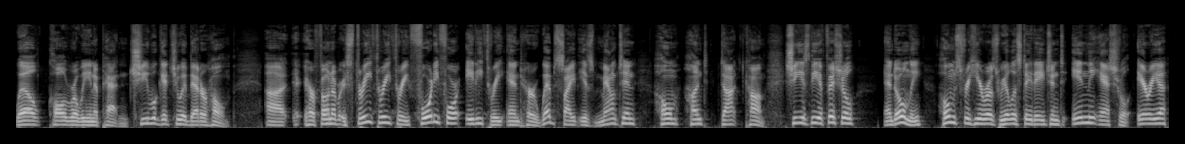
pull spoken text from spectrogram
Well, call Rowena Patton. She will get you a better home. Uh, her phone number is 333 4483 and her website is mountainhomehunt.com. She is the official and only Homes for Heroes real estate agent in the Asheville area.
